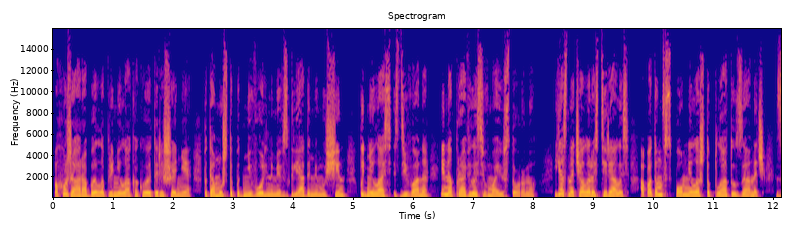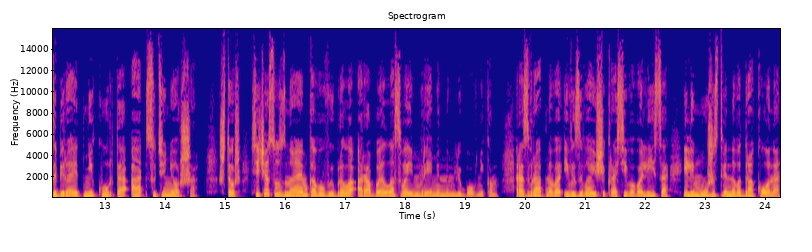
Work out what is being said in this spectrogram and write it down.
Похоже, Арабелла приняла какое-то решение, потому что под невольными взглядами мужчин поднялась с дивана и направилась в мою сторону. Я сначала растерялась, а потом вспомнила, что плату за ночь забирает не Курта, а сутенерша. Что ж, сейчас узнаем, кого выбрала Арабелла своим временным любовником. Развратного и вызывающе красивого лиса или мужественного дракона,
